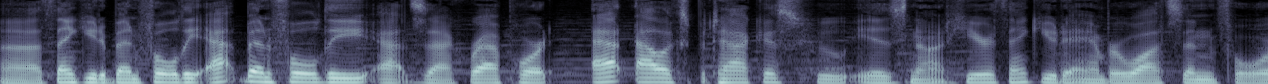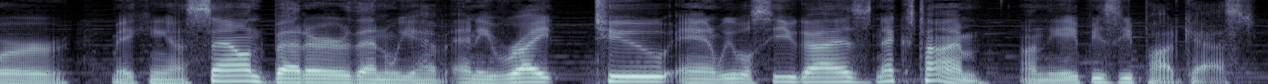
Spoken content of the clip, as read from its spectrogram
Uh, thank you to Ben Foldy at Ben Foldy at Zach Rapport at Alex Patakis, who is not here. Thank you to Amber Watson for making us sound better than we have any right to. And we will see you guys next time on the APC podcast.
